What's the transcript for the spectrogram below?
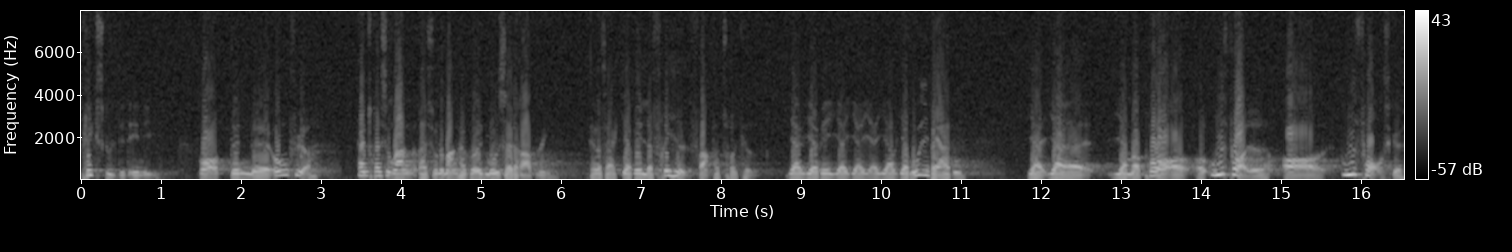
pligtskyldigt ind i. Hvor den øh, unge fyr, hans resonemang, resonemang har gået i den modsatte retning. Han har sagt, jeg vælger frihed frem for tryghed. Jeg, jeg, vil, jeg, jeg, jeg, jeg, jeg må ud i verden. Jeg, jeg, jeg må prøve at, at udfolde og udforske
